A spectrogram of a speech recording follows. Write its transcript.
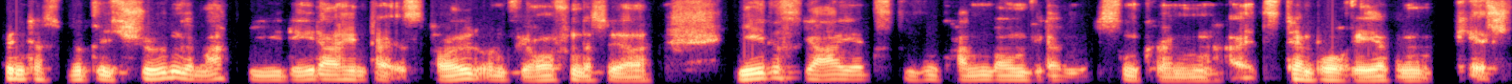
finde das wirklich schön gemacht. Die Idee dahinter ist toll und wir hoffen, dass wir jedes Jahr jetzt diesen Tannenbaum wieder nutzen können als temporären Cache.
